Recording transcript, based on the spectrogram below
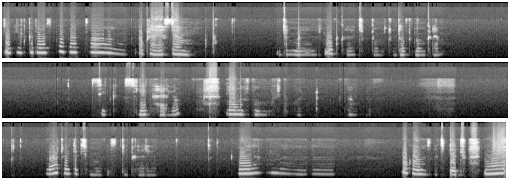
Za chwilkę was powracam. Dobra, jestem. Będziemy znów grać w tą cudowną grę. Sleep Harry. Nie no, to musi włączyć. Raczej tak się mówi la, la. Mogę nazwać it. Nie.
